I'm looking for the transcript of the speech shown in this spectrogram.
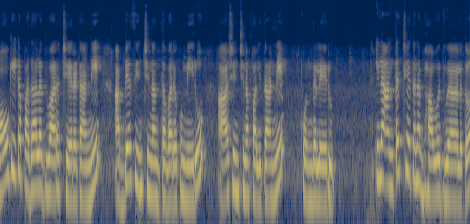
మౌఖిక పదాల ద్వారా చేరటాన్ని అభ్యసించినంత వరకు మీరు ఆశించిన ఫలితాన్ని పొందలేరు. ఇలా అంతఃచేతన భావోద్వేగాలతో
